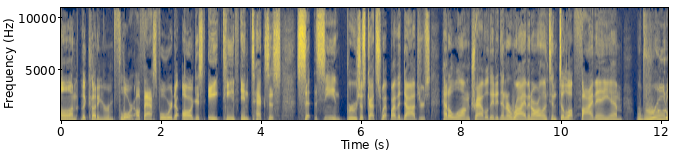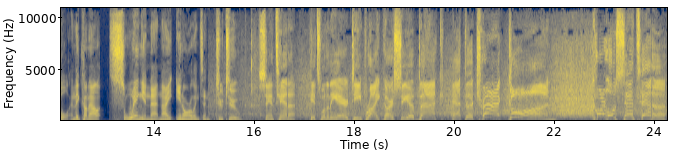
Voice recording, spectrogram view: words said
on the cutting room floor. I'll fast forward to August 18th in Texas. Set the scene. Brewers just got swept by the Dodgers. Had a long travel day. They didn't arrive in Arlington until about 5 a.m. Brutal. And they come out swinging that night in Arlington. 2 2. Santana hits one in the air, deep right. Garcia back at the track, gone! Carlos Santana,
